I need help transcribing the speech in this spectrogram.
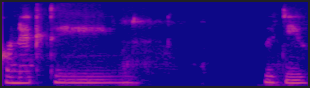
connecting with you.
